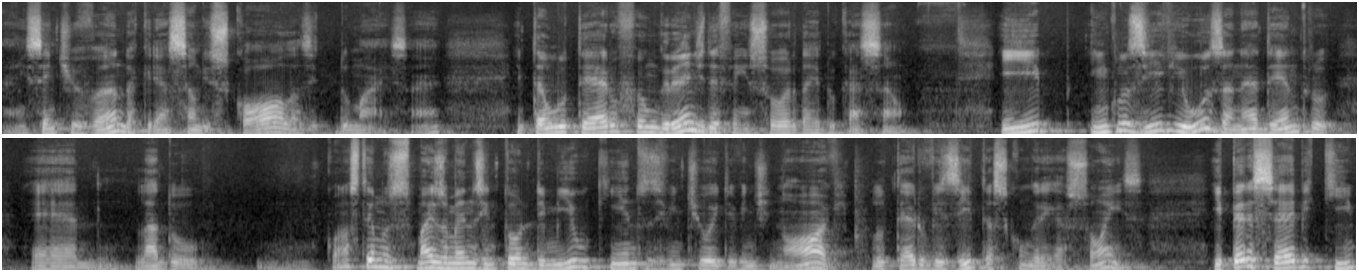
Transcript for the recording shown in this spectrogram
né? incentivando a criação de escolas e tudo mais. Né? Então, Lutero foi um grande defensor da educação. E, inclusive, usa né, dentro é, lá do. Nós temos mais ou menos em torno de 1528 e 29, Lutero visita as congregações e percebe que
